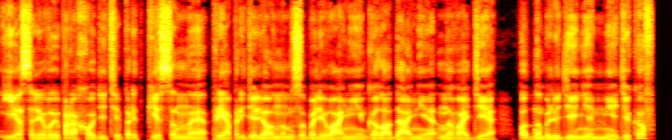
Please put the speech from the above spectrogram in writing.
Если вы проходите предписанное при определенном заболевании голодание на воде под наблюдением медиков,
